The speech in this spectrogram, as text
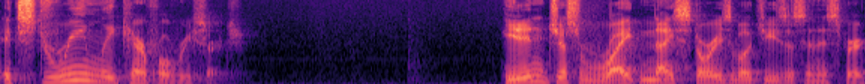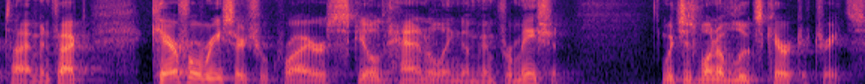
extremely careful research. He didn't just write nice stories about Jesus in his spare time. In fact, careful research requires skilled handling of information which is one of Luke's character traits.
